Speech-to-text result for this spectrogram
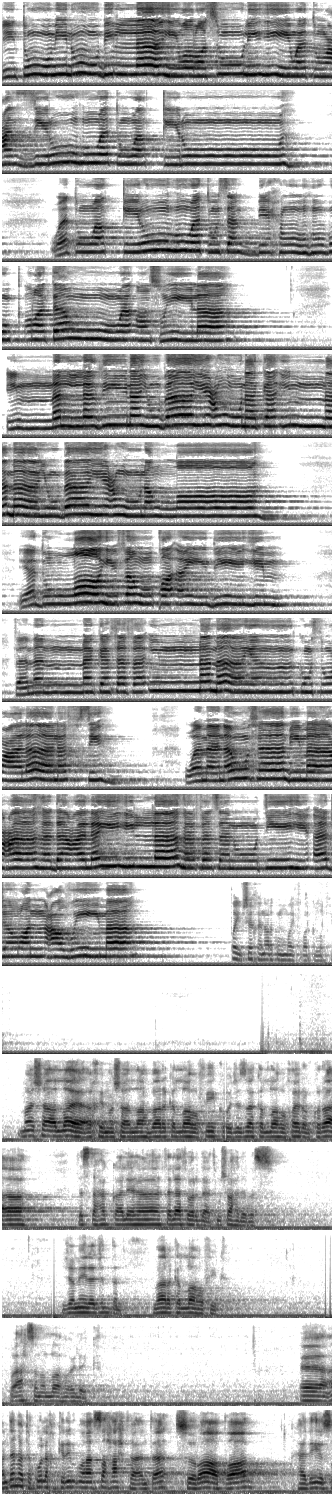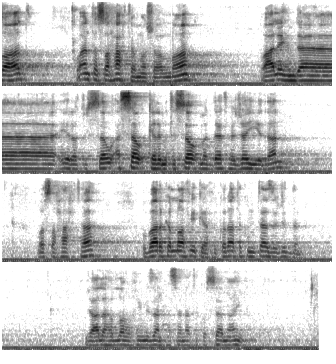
لتؤمنوا بالله ورسوله وتعزروه وتوقروه وتوقروه وتسبحوه بكرة وأصيلا. إن الذين يبايعونك إنما يبايعون الله. يد الله فوق أيديهم فمن نكث فإنما ينكث على نفسه ومن أوفى بما عاهد عليه الله فسنؤتيه أجرا عظيما. طيب شيخنا لكم الله تبارك الله فيكم ما شاء الله يا أخي ما شاء الله. بارك الله فيك وجزاك الله خيرا. قراءة تستحق عليها ثلاث وردات مش واحدة بس. جميلة جدا. بارك الله فيك. وأحسن الله إليك. آه، عندما تقول أخي الكريم وصححتها أنت صراط هذه صاد. وأنت صححتها ما شاء الله. وعليهم دائرة السوء. السوء كلمة السوء مديتها جيدا وصححتها. وبارك الله فيك يا أخي. قراءتك ممتازة جدا. جعلها الله في ميزان حسناتك والسامعين.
